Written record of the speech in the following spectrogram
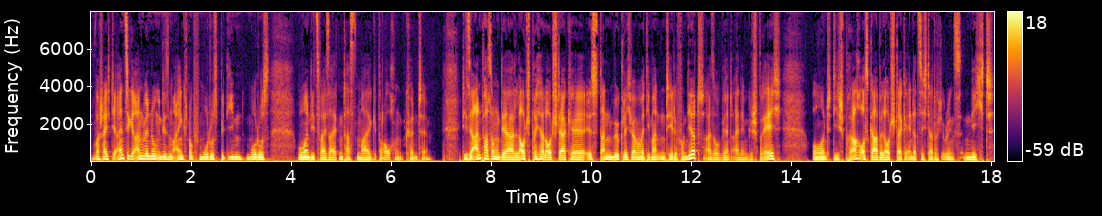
wahrscheinlich die einzige Anwendung in diesem Einknopfmodus, Bedienmodus, wo man die zwei Seitentasten mal gebrauchen könnte. Diese Anpassung der Lautsprecherlautstärke ist dann möglich, wenn man mit jemandem telefoniert, also während einem Gespräch. Und die Sprachausgabelautstärke ändert sich dadurch übrigens nicht.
